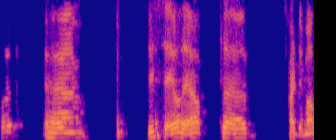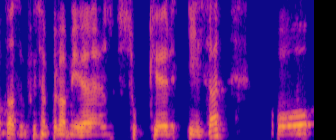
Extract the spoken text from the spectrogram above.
For, eh, de ser jo det at eh, ferdigmat altså f.eks. har mye sukker i seg, og,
